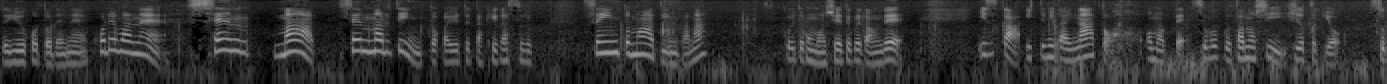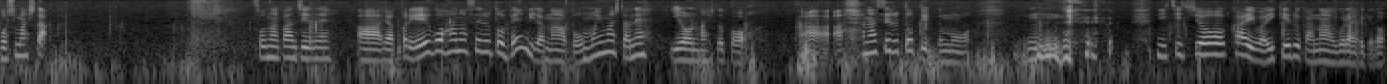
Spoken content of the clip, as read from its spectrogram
ということでね、これはね、セン、マー、センマルティンとか言ってた気がする。セイントマーティンかなこういうとこも教えてくれたので、いつか行ってみたいなと思って、すごく楽しいひとときを過ごしました。そんな感じでね、ああ、やっぱり英語を話せると便利だなと思いましたね。いろんな人と。ああ、話せるとって言っても、うん、日常会話いけるかなぐらいだけど、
